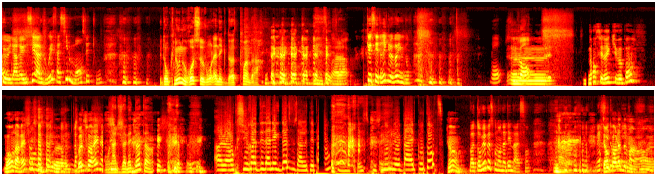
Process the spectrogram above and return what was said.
juste qu'il a réussi à jouer facilement, c'est tout. Donc nous, nous recevons l'anecdote, point barre. Voilà. Que Cédric le veuille ou non. Bon, suivant. Euh, Non, Cédric, tu veux pas? Bon, on arrête. Hein, du coup, euh, bonne soirée, merci. On a des anecdotes, hein. Alors, si je rate des anecdotes, vous arrêtez pas, hein, parce que sinon je vais pas être contente. Non, Bah tant mieux parce qu'on en a des masses. hein. Merci. t'es encore là demain. hein.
